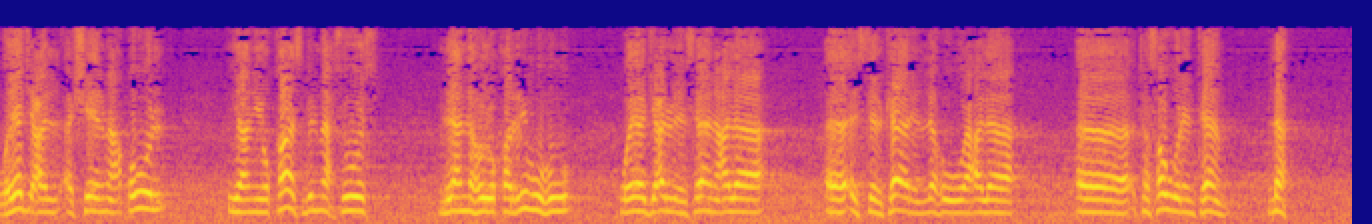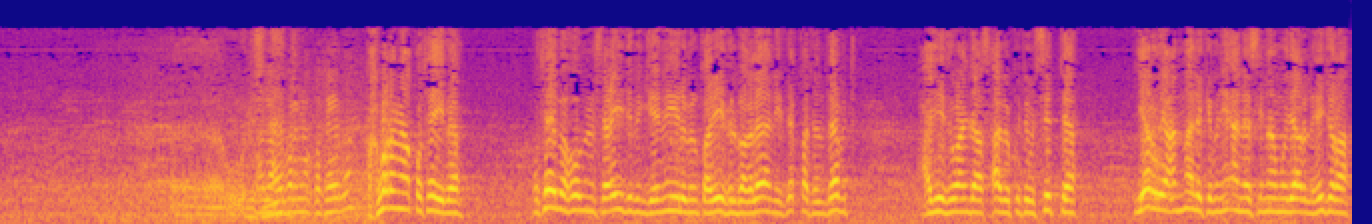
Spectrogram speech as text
ويجعل الشيء المعقول يعني يقاس بالمحسوس لأنه يقربه ويجعل الإنسان على استذكار له وعلى تصور تام له. أخبرنا قتيبة؟ أخبرنا قتيبة. قتيبة هو ابن سعيد بن جميل بن طريف البغلاني ثقة ثبت حديثه عند أصحاب الكتب الستة يروي عن مالك بن أنس إمام دار الهجرة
